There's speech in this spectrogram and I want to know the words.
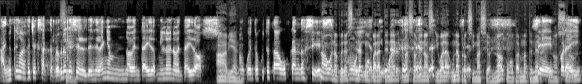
Ay, no tengo la fecha exacta, pero creo que es el desde el año 92, 1992. Ah, bien. No encuentro, justo estaba buscando si No, bueno, pero era como para tener más o menos igual una aproximación, ¿no? Como para uno tener noción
